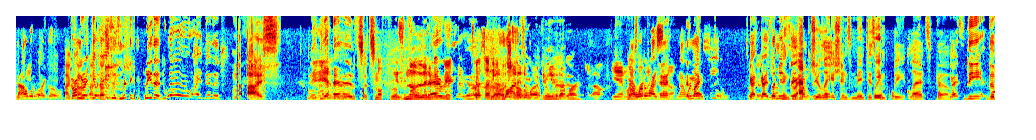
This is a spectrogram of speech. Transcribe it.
Now where do I go? I can't. I can't. Congratulations, mint completed! Woo! I did it! Nice. Yes! It's it's not working. It's not for me. letting me Very, mint. very Guys. I have Yeah, a mine isn't working either. Don't worry. Chill. Yeah, Now mine's where not do I working see? either. Now And where my- do I see him? Gu- Guys, let me say something. Congratulations, mint is Wait. complete. Let's go. Guys, the the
